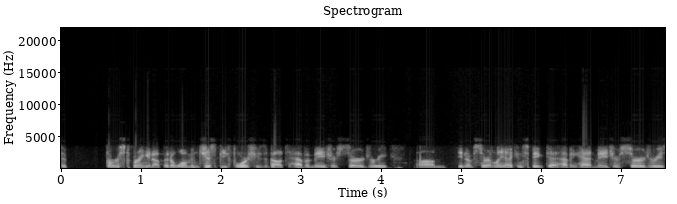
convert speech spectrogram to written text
to first bring it up in a woman just before she's about to have a major surgery. Um, you know, certainly I can speak to having had major surgeries.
